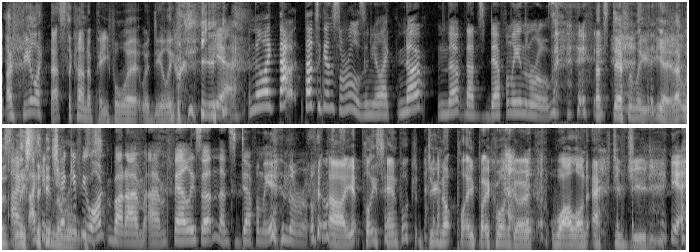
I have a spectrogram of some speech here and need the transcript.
I feel like that's the kind of people we're, we're dealing with here. yeah, and they're like that. That's against the rules, and you're like, nope, nope. That's definitely in the rules. That's definitely yeah. That was I, listed I can in the check if you want, but I'm I'm fairly certain that's definitely in the rules. Uh, yeah, police handbook. Do not play Pokemon Go while on active duty. yeah.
